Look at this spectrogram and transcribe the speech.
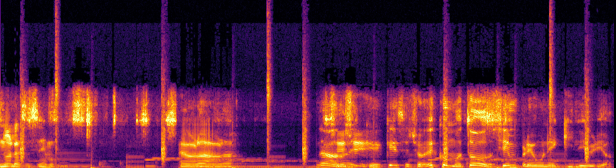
no las hacemos. Es verdad, es verdad. No, es que, qué sé yo, es como todo, siempre un equilibrio.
